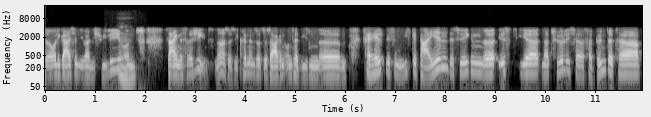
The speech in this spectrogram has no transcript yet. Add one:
Oligarchen Ivanischvili mhm. und seines Regimes. Ne? Also sie können sozusagen unter diesen äh, Verhältnissen nicht gedeihen. Deswegen äh, ist ihr natürlicher Verbündeter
